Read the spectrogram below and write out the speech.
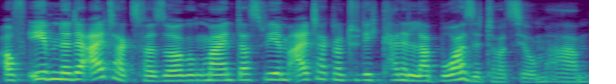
Auf Ebene der Alltagsversorgung meint, dass wir im Alltag natürlich keine Laborsituation haben.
